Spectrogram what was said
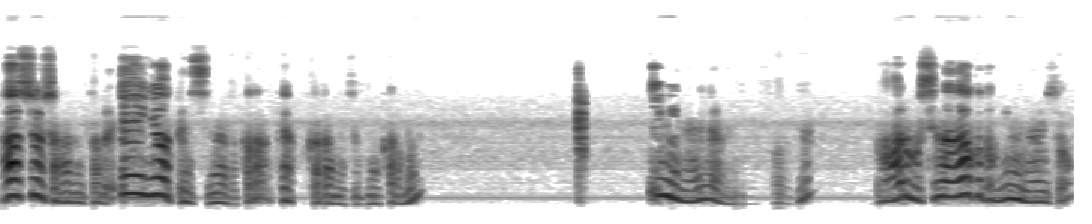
発症者が出たら営業停止になるから、客からも自分からもね。意味ないじゃないですか、ね。誰も死ななくても意味ないでしょ。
